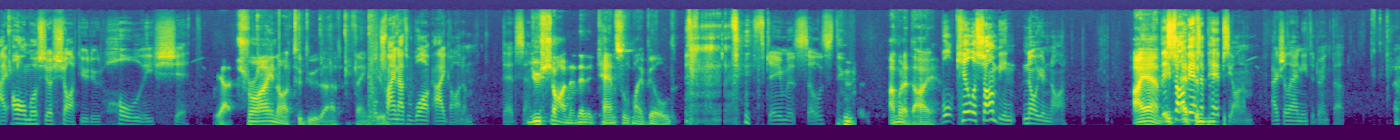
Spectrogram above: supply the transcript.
I almost just shot you, dude. Holy shit. Yeah, try not to do that. Thank We'll you. try not to walk. I got him. Dead center. You shot and then it canceled my build. this game is so stupid. I'm gonna die. well, kill a zombie. No, you're not. I am. This It's zombie has a Pepsi on him. Actually, I need to drink that.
